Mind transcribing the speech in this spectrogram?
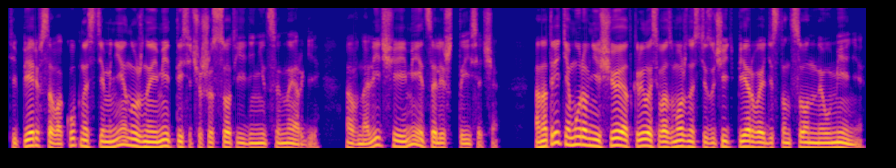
Теперь в совокупности мне нужно иметь 1600 единиц энергии, а в наличии имеется лишь 1000. А на третьем уровне еще и открылась возможность изучить первое дистанционное умение.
